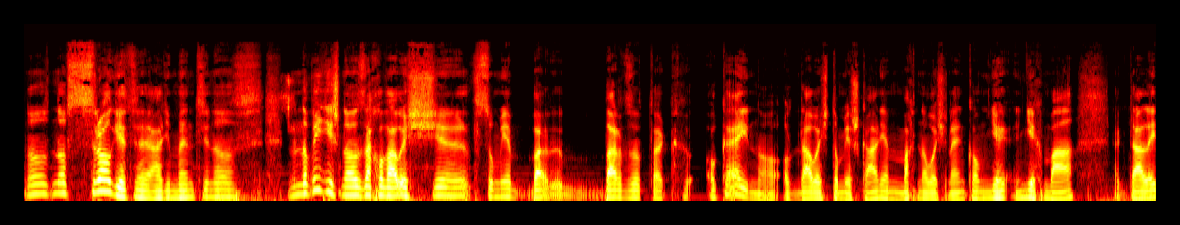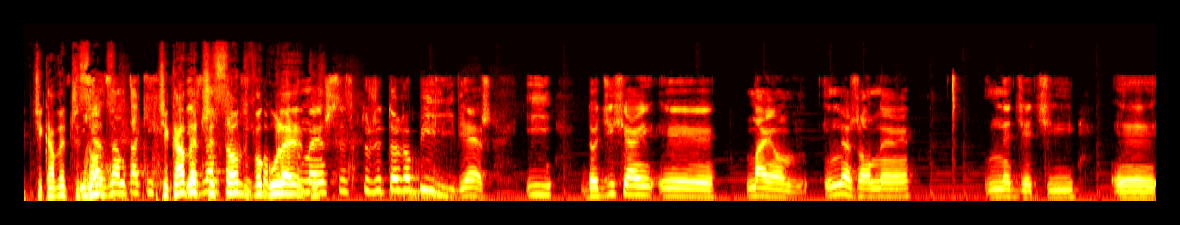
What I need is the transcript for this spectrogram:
No, no srogie te alimenty, no, no, widzisz, no zachowałeś się w sumie ba bardzo tak okej, okay, no oddałeś to mieszkanie, machnąłeś ręką, nie, niech ma, tak dalej. Ciekawe, czy sąd... Ja znam takich, ciekawe, ja czy sąd w ogóle... mężczyzn, którzy to robili, wiesz, i do dzisiaj y, mają inne żony, inne dzieci y,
